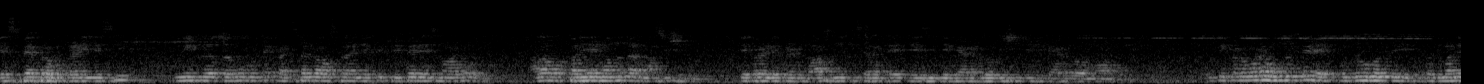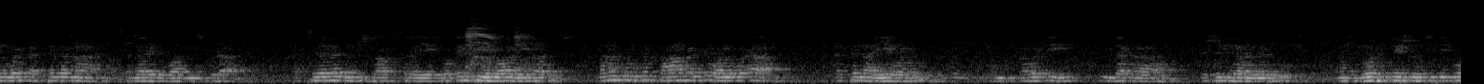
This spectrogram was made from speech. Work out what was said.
guess paper ఒకటి రెడీ చేసి వీటిలో చదువుకుంటే ఖచ్చితంగా వస్తాయని చెప్పి ప్రిపేర్ చేసిన వాడు అలా ఒక పదిహేను మంది ఉన్నారు మా శిష్యులు డిఫరెంట్ డిఫరెంట్ బార్స్ నుంచి సెలెక్ట్ అయ్యి జేసీసీ క్యాడర్లో డిస్ట్రిక్ట్ క్యాడర్లో ఉన్నారు ఇక్కడ కూడా ఉంటుంటే కొద్ది కొద్ది కొద్ది మందిని కూడా ఖచ్చితంగా మన సంగారెడ్డి బార్ నుంచి కూడా ఖచ్చితంగా జ్యుడిషియల్ ఆఫీసర్ అయ్యే పొటెన్షియల్ ఉన్న వాళ్ళు ఉన్నారు మనం కొంచెం సహాయపడితే వాళ్ళు కూడా ఖచ్చితంగా అయ్యేవాళ్ళు. కాబట్టి ఇందాక ప్రెసిడెంట్ గారు అన్నట్టు మంచి నోటిఫికేషన్ వచ్చింది. ఇంకో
